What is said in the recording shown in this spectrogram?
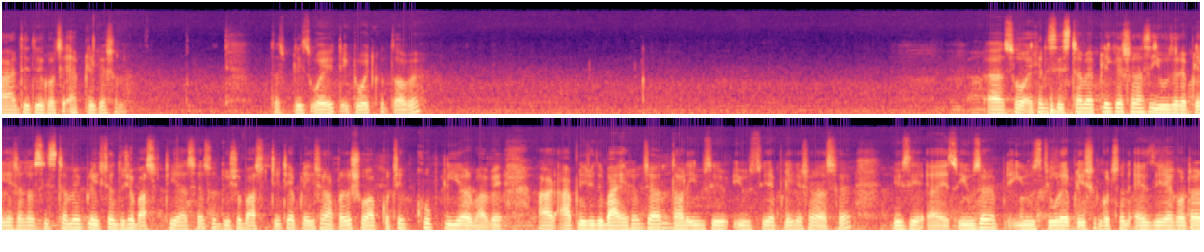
আর দ্বিতীয় হচ্ছে অ্যাপ্লিকেশন জাস্ট প্লিজ ওয়েট একটু ওয়েট করতে হবে। সো এখানে সিস্টেম অ্যাপ্লিকেশন আছে user application so system application দুশো বাষট্টি আছে সো দুশো বাষট্টিটা অ্যাপ্লিকেশন আপনাকে শো আপ করছে খুব ক্লিয়ারভাবে আর আপনি যদি বাইরেও যান, তাহলে ইউসি ইউসি অ্যাপ্লিকেশন আছে। ইউসি ইউজার ইউজ যেগুলো অ্যাপ্লিকেশন করছেন S D recorder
